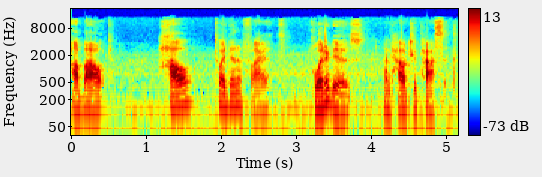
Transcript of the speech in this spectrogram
about how to identify it, what it is, and how to pass it.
